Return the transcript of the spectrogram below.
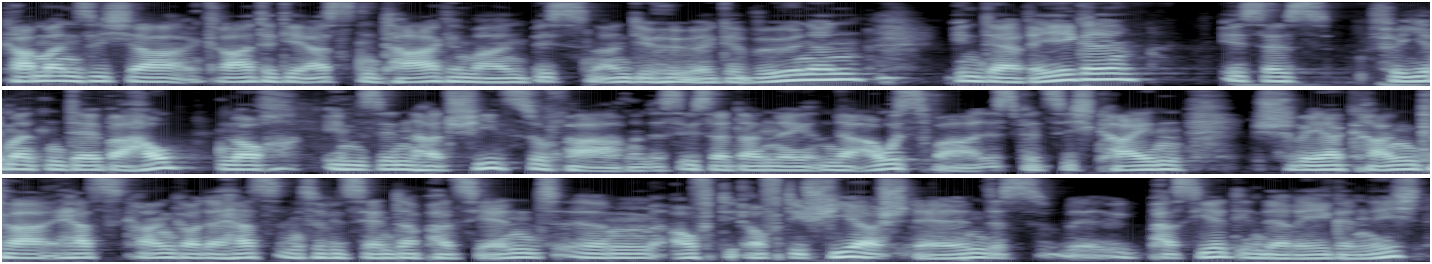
kann man sich ja gerade die ersten Tage mal ein bisschen an die Höhe gewöhnen. In der Regel ist es für jemanden, der überhaupt noch im Sinn hat, Ski zu fahren, das ist ja dann eine, eine Auswahl. Es wird sich kein schwerkranker, herzkranker oder herzinsuffizienter Patient ähm, auf, die, auf die Skier stellen. Das äh, passiert in der Regel nicht.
